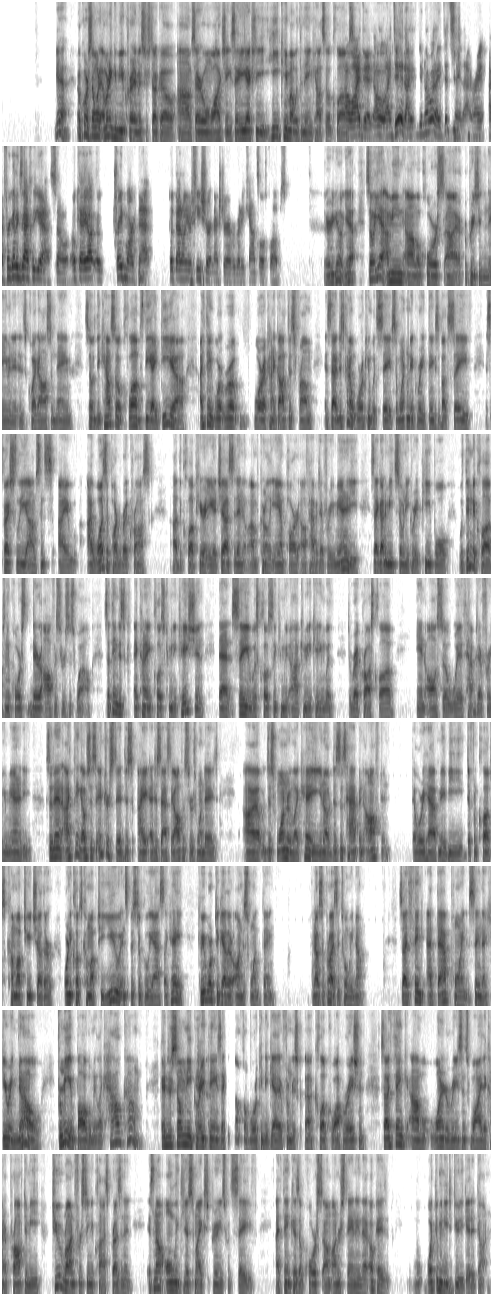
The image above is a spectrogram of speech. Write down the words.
Yeah, of course. I want, I want to give you credit, Mr. Stucco. Um, so everyone watching, so he actually he came up with the name Council of Clubs. Oh, I did. Oh, I did. I you know what? I did say that, right? I forget exactly. Yeah. So okay, I'll, I'll trademark that. Put that on your T-shirt next year, everybody. Council of Clubs. There you go. Yeah. So yeah, I mean, um, of course, I appreciate the name, and it is quite an awesome name. So the Council of Clubs, the idea, I think where where, where I kind of got this from is that just kind of working with Save. So one of the great things about Save especially um, since I I was a part of Red Cross, uh, the club here at AHS, and then I'm currently am part of Habitat for Humanity. is I got to meet so many great people within the clubs, and of course their officers as well. So I think this kind of close communication that SAVE was closely commu- uh, communicating with the Red Cross Club and also with Habitat for Humanity. So then I think I was just interested. Just I, I just asked the officers one day, uh, just wondering like, hey, you know, does this happen often? that where you have maybe different clubs come up to each other or any clubs come up to you and specifically ask like hey can we work together on this one thing and i was surprised they told me no so i think at that point saying that hearing no for me it boggled me like how come because there's so many great things that can come from working together from this uh, club cooperation. So i think um, one of the reasons why that kind of prompted me to run for senior class president is not only just my experience with save. I think because of course um, understanding that okay what do we need to do to get it done?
